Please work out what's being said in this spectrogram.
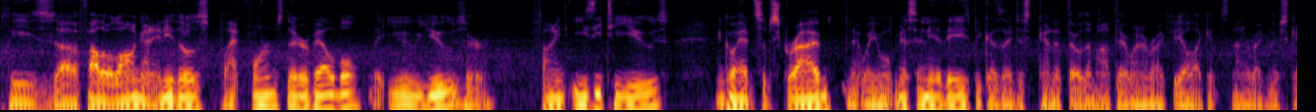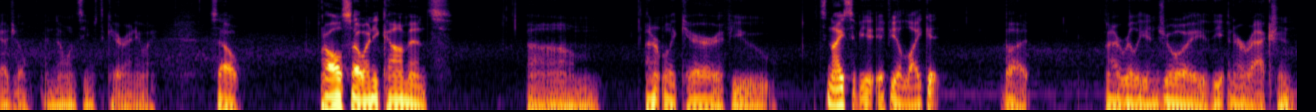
Please uh, follow along on any of those platforms that are available that you use or find easy to use. And go ahead and subscribe. That way you won't miss any of these because I just kind of throw them out there whenever I feel like it's not a regular schedule and no one seems to care anyway. So, also, any comments? Um, I don't really care if you. It's nice if you if you like it, but I really enjoy the interaction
